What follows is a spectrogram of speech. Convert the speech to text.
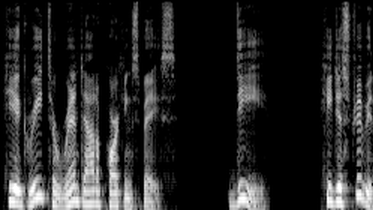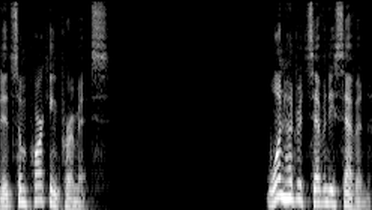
He agreed to rent out a parking space. D. He distributed some parking permits. 177.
